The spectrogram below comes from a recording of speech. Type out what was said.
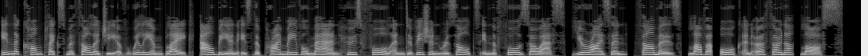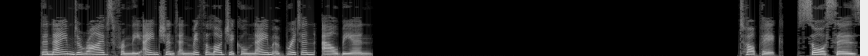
In the complex mythology of William Blake, Albion is the primeval man whose fall and division results in the four Zoas, Urizen, Tharmas, Luvah, Orc and Urthona, Los. The name derives from the ancient and mythological name of Britain, Albion. Sources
